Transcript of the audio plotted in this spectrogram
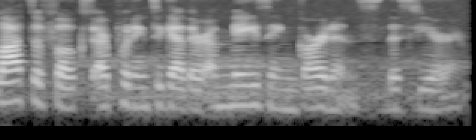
Lots of folks are putting together amazing gardens this year.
